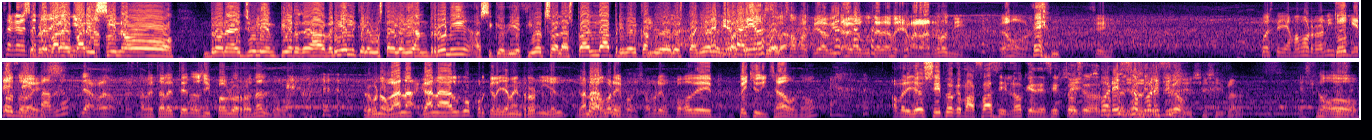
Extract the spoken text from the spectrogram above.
Se prepara el parisino Ronald Julien Pierre Gabriel, que le gusta que le digan Ronnie, así que 18 a la espalda, primer cambio del español en cuanto se pueda. Vamos, sí. Pues te llamamos Ronnie si quieres, no ¿eh, es. Pablo? Ya, bueno, pues lamentablemente no soy Pablo Ronaldo. Pero bueno, gana, gana algo porque le llamen Ronnie él. Gana No, algo. hombre, pues hombre, un poco de pecho hinchado, ¿no? Hombre, yo sí, porque es más fácil, ¿no? Que decir todos esos Por eso, por retiro. Sí, sí, sí, claro. Es como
